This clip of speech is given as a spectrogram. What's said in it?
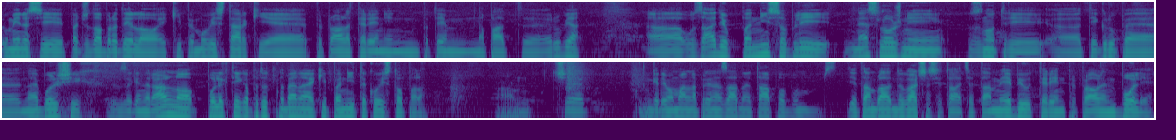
Umenil si pač dobro delo ekipe Movistar, ki je pripravila teren in potem napad uh, Rubija. V zadju pa niso bili nesložni znotraj te grupe najboljših za generalno, poleg tega pa tudi nobena ekipa ni tako izstopala. Um, če gremo malo naprej na zadnjo etapo, je tam bila drugačna situacija. Tam je bil teren pripravljen bolje.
